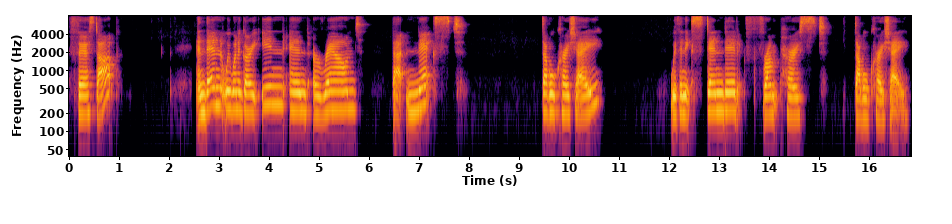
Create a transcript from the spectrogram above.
first up. And then we want to go in and around that next double crochet with an extended front post double crochet.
